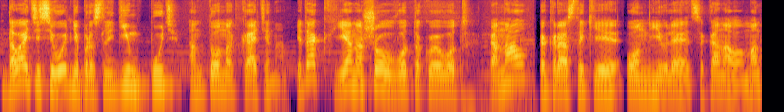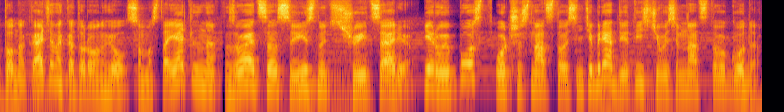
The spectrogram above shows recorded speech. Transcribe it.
Давайте сегодня проследим путь Антона Катина. Итак, я нашел вот такой вот канал. Как раз таки он является каналом Антона Катина, который он вел самостоятельно. Называется «Свистнуть в Швейцарию». Первый пост от 16 сентября 2018 года.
